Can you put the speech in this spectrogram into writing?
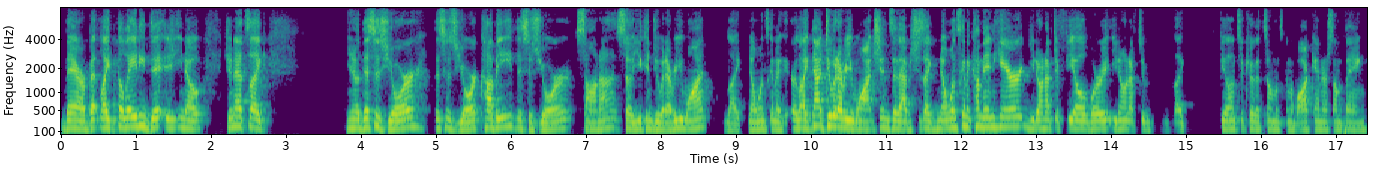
there, but like the lady did, you know, Jeanette's like, you know, this is your this is your cubby, this is your sauna, so you can do whatever you want. Like no one's gonna or like not do whatever you want. She didn't say that, but she's like, no one's gonna come in here. You don't have to feel worried. You don't have to like feel insecure that someone's gonna walk in or something.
